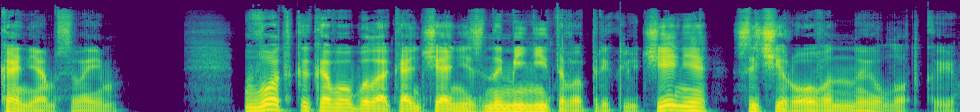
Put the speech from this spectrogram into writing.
коням своим. Вот каково было окончание знаменитого приключения с очарованной лодкою.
